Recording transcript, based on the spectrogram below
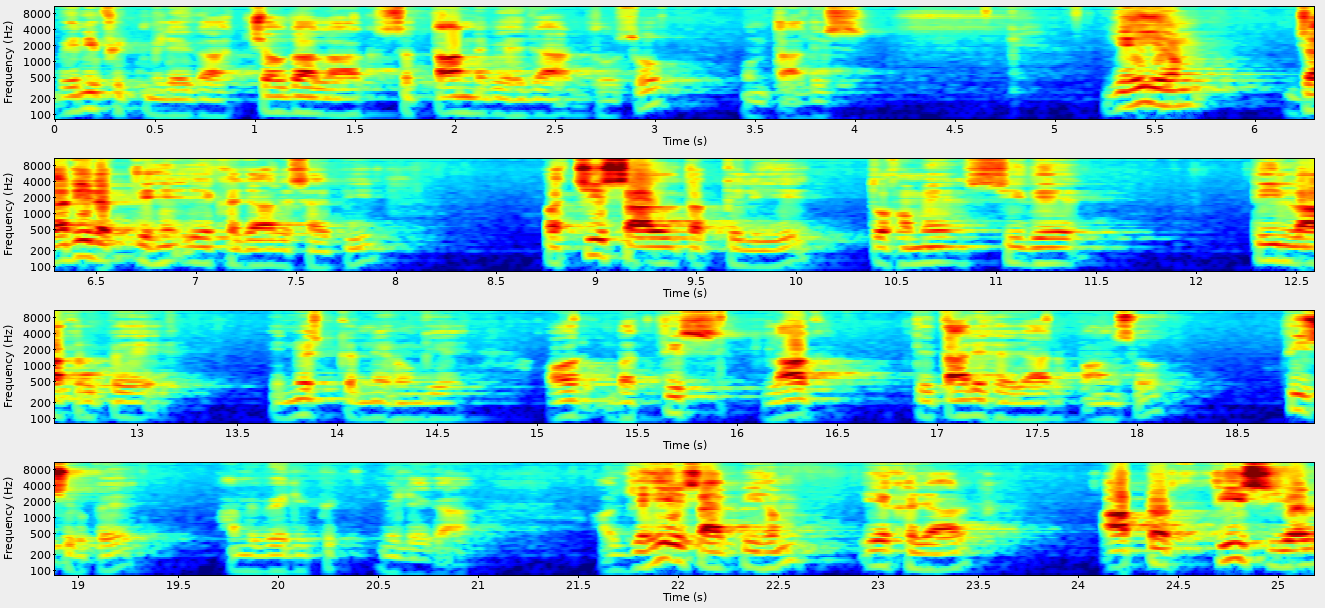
बेनिफिट मिलेगा चौदह लाख सत्तानबे हज़ार दो सौ उनतालीस। यही हम जारी रखते हैं एक हज़ार एस आई पी पच्चीस साल तक के लिए तो हमें सीधे तीन लाख रुपए इन्वेस्ट करने होंगे और बत्तीस लाख तैंतालीस हज़ार पाँच सौ तीस रुपये हमें बेनिफिट मिलेगा। और यही एस आई पी हम एक हज़ार आफ्टर तीस ईयर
